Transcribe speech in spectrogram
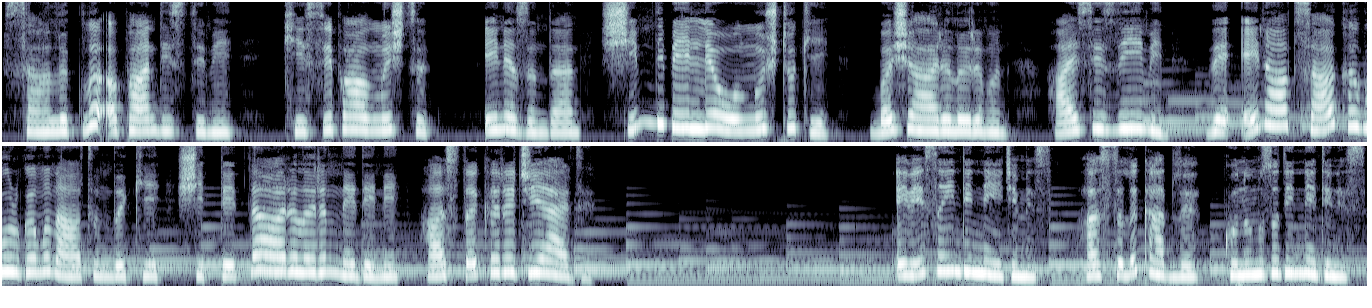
sağlıklı apandistimi kesip almıştı. En azından şimdi belli olmuştu ki baş ağrılarımın, halsizliğimin ve en alt sağ kaburgamın altındaki şiddetli ağrıların nedeni hasta karaciğerdi. Evet sayın dinleyicimiz, hastalık adlı konumuzu dinlediniz.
